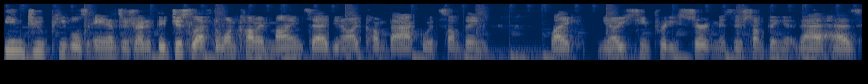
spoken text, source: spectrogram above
into people's answers. Right, if they just left the one comment mindset, you know, I'd come back with something like, you know, you seem pretty certain. Is there something that has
